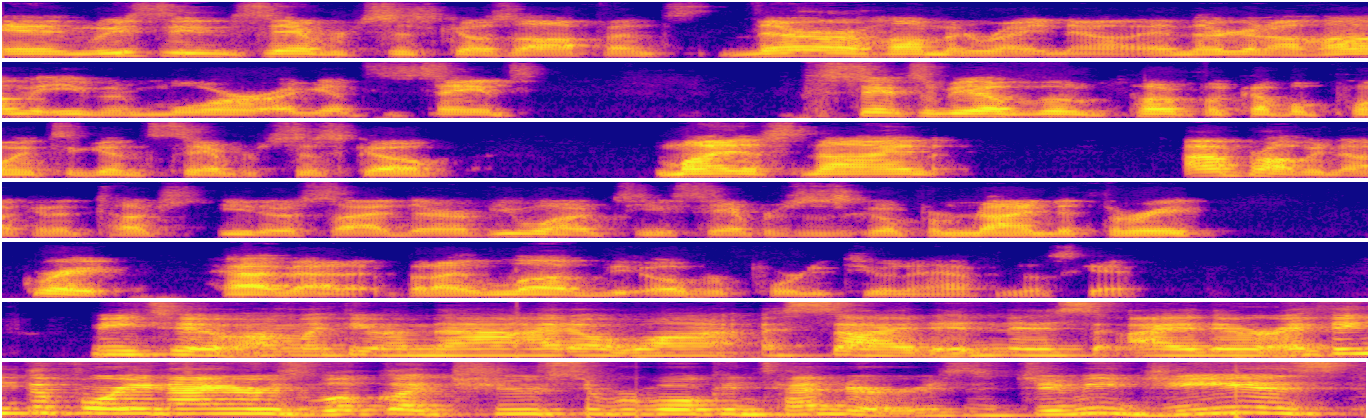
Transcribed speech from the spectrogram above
And we've seen San Francisco's offense. They're humming right now, and they're going to hum even more against the Saints. The Saints will be able to put up a couple points against San Francisco. Minus nine. I'm probably not going to touch either side there. If you want to see San Francisco from nine to three, great. Have at it. But I love the over 42 and a half in this game. Me too. I'm with you on that. I don't want a side in this either. I think the 49ers look like true Super Bowl contenders. Jimmy G is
